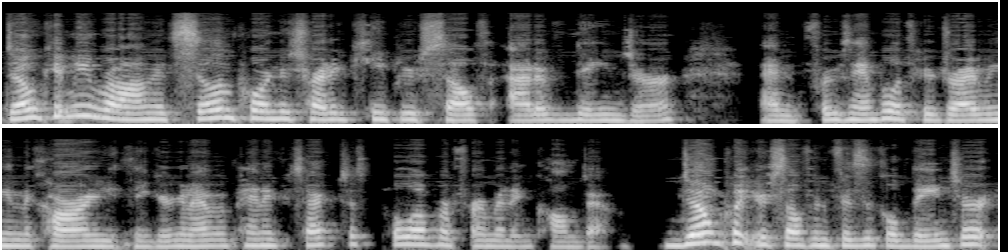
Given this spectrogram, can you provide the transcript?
Don't get me wrong, it's still important to try to keep yourself out of danger. And for example, if you're driving in the car and you think you're going to have a panic attack, just pull over for a minute and calm down. Don't put yourself in physical danger.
